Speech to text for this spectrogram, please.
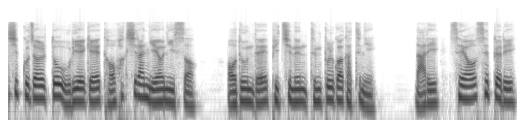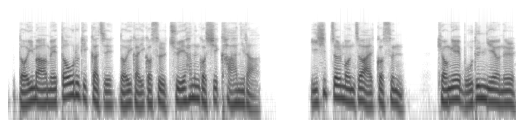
19절 또 우리에게 더 확실한 예언이 있어 어두운데 비치는 등불과 같으니 날이 새어 새별이 너희 마음에 떠오르기까지 너희가 이것을 주의하는 것이 가하니라. 20절 먼저 알 것은 경의 모든 예언을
